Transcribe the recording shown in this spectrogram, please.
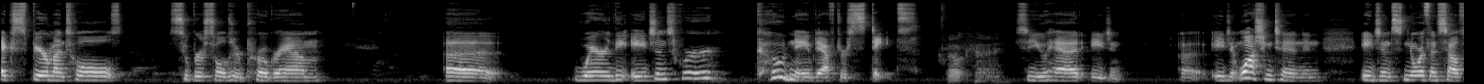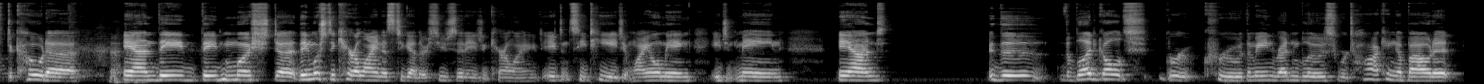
experimental super soldier program uh, where the agents were codenamed after states. Okay. So you had Agent uh, Agent Washington and Agents North and South Dakota, and they they mushed uh, they mushed the Carolinas together. So you said Agent Carolina, Agent CT, Agent Wyoming, Agent Maine, and the the Blood Gulch group, crew, the main Red and Blues, were talking about it.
